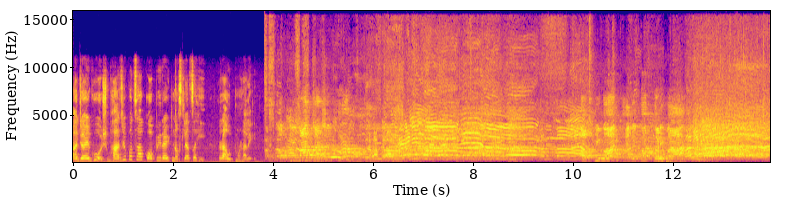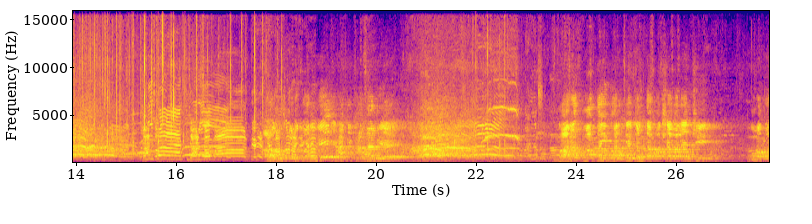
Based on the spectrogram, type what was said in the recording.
हा जयघोष भाजपचा कॉपीराईट नसल्याचंही राऊत म्हणाले. अबकी बार भाजपा तडीपार चार सौ पार. तेरे और उस तड़ीपार में यहाँ के खासदार भी है. भारत माता ही भारतीय जनता पक्षावाल्यांची मोनोपॉली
